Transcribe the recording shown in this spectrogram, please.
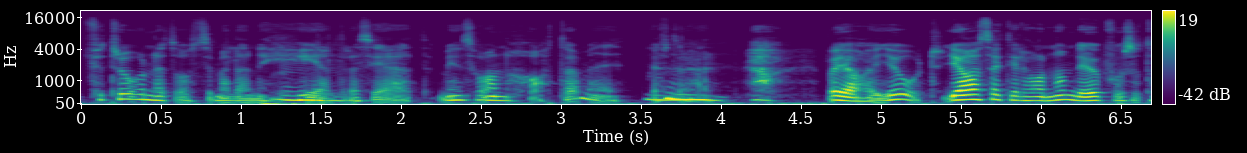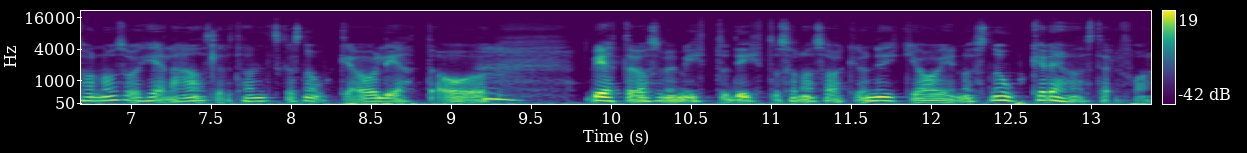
förtroendet oss emellan är helt raserat. Min son hatar mig efter det här. Ja, vad jag har gjort. Jag har sagt till honom det, jag har uppfostrat honom så hela hans liv, att han inte ska snoka och leta och veta vad som är mitt och ditt och sådana saker. Och nu gick jag in och snokade i hans telefon.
